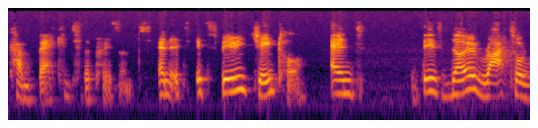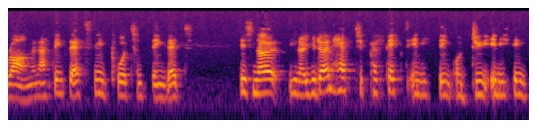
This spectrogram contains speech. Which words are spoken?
Come back into the present. And it's, it's very gentle and there's no right or wrong. And I think that's the important thing that there's no, you know, you don't have to perfect anything or do anything.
